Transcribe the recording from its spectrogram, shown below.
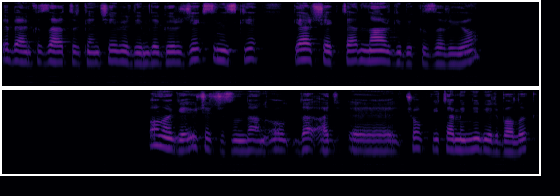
Ve ben kızartırken çevirdiğimde göreceksiniz ki gerçekten nar gibi kızarıyor. Omega 3 açısından da e, çok vitaminli bir balık.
